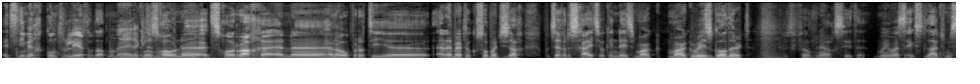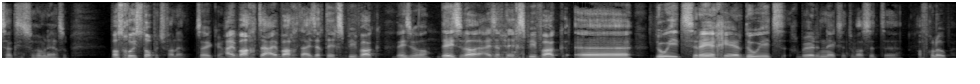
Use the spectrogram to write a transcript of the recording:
het is niet meer gecontroleerd op dat moment. Nee, dat klopt, Het is, man. gewoon, eh, het is gewoon rachen en, eh, en hopen dat hij... eh, en hij werd ook gestopt, wat je zag. Ik moet zeggen, de scheids ook in deze Mark, Mark Riz Goddard. Ik heb het filmpje nergens zitten. Moet je maar eens, ik laat je me straks iets helemaal nergens op. Was een goede stoppage van hem. Zeker. Hij wachtte, hij wachtte. Hij zegt tegen Spivak, Deze wel. Deze wel. ja. Hij zegt tegen Spivak: Doe iets, reageer, doe iets. Er gebeurde niks en toen was het eh, afgelopen.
